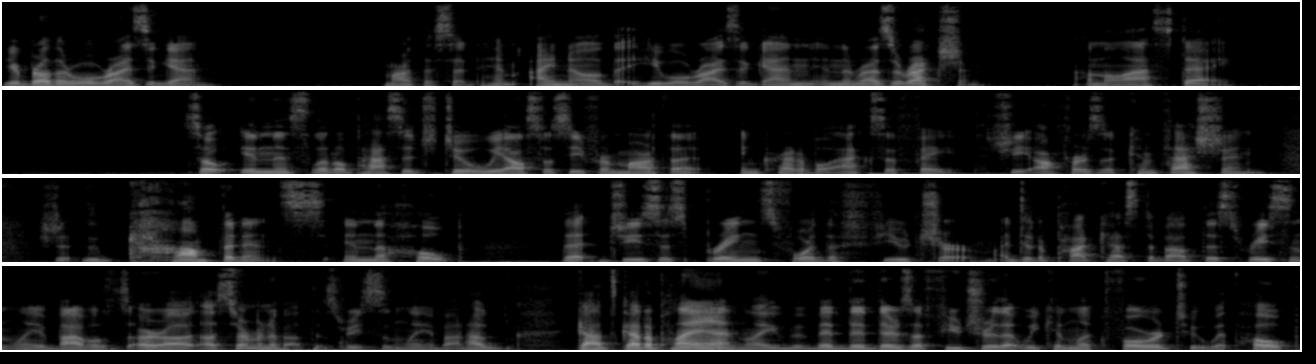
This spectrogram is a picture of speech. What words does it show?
Your brother will rise again. Martha said to him, I know that he will rise again in the resurrection on the last day. So, in this little passage, too, we also see from Martha incredible acts of faith. She offers a confession, confidence in the hope that Jesus brings for the future. I did a podcast about this recently, a Bible or a, sermon about this recently about how God's got a plan. Like there's a future that we can look forward to with hope.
